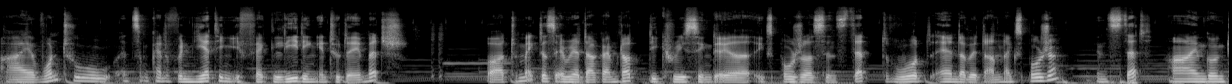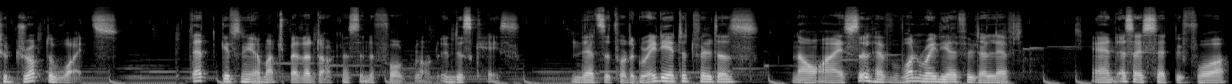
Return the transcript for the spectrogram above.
I want to add some kind of vignetting effect leading into the image. But to make this area dark, I'm not decreasing the uh, exposure since that would end up with underexposure. Instead, I'm going to drop the whites. That gives me a much better darkness in the foreground in this case. And that's it for the gradiated filters. Now I still have one radial filter left and as I said before,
